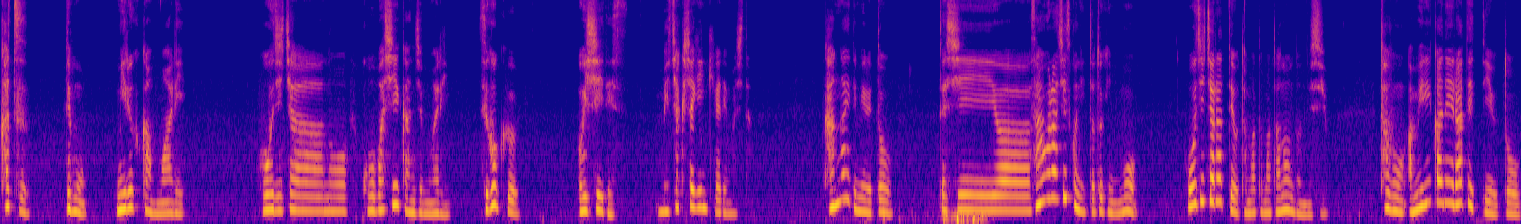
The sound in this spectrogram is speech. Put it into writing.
かつ、でも、ミルク感もあり、ほうじ茶の香ばしい感じもあり、すごく美味しいです。めちゃくちゃ元気が出ました。考えてみると、私はサンフランシスコに行った時にも、ほうじ茶ラテをたまたま頼んだんですよ。多分アメリカでラテって言うと、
